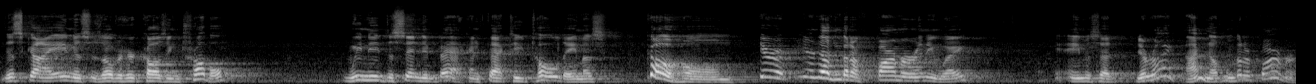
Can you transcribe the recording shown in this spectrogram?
This guy Amos is over here causing trouble. We need to send him back. In fact, he told Amos, Go home. You're, you're nothing but a farmer anyway. Amos said, You're right. I'm nothing but a farmer.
